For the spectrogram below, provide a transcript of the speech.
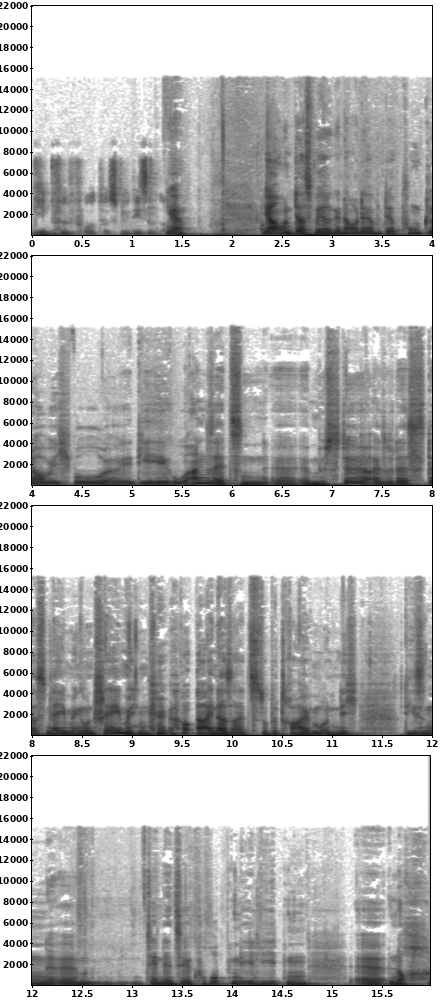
Gipfelfotos mit diesen Leuten. Ja. Ja, und das wäre genau der, der Punkt, glaube ich, wo die EU ansetzen äh, müsste, also das, das Naming und Shaming einerseits zu betreiben und nicht diesen ähm, tendenziell korrupten Eliten äh, noch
